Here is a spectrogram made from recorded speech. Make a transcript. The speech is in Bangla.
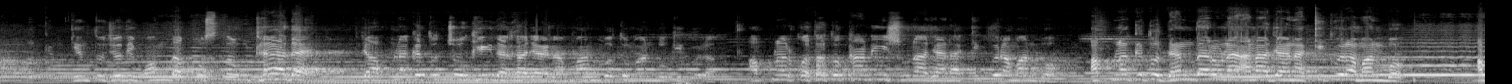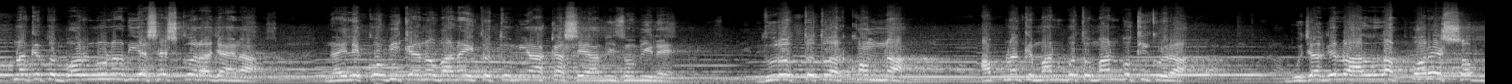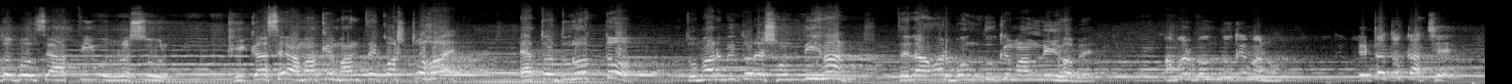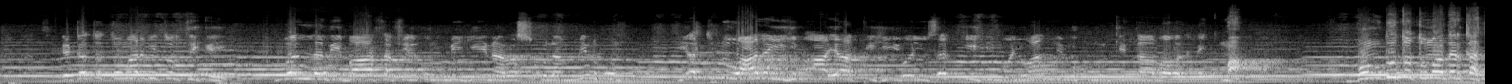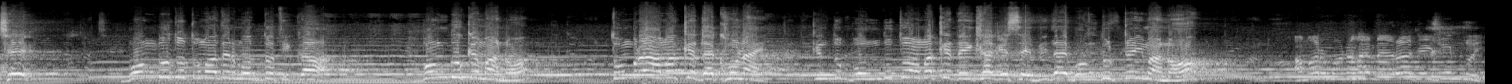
কিন্তু যদি বন্দা প্রশ্ন উঠায় দেয় যে আপনাকে তো চোখেই দেখা যায় না, মানবো তো মানবো কি করে? আপনার কথা তো কানেই শোনা যায় না, কি করে মানবো? আপনাকে তো ধ্যান ধারণায় আনা যায় না, কি করে মানবো? আপনাকে তো বর্ণনা দিয়ে শেষ করা যায় না। নাইলে কবি কেন বানাইতো তুমি আকাশে, আমি জমিনে? দূরত্ব তো আর কম না। আপনাকে মানবো তো মানবো কি করে বুঝা গেল আল্লাহ পরের শব্দ বলছে, আতিউর রসুল। ঠিক আছে, আমাকে মানতে কষ্ট হয়? এত দূরত্ব? তোমার ভিতরে সন্দিহান? তাহলে আমার বন্ধুকে মানলেই হবে। আমার বন্ধুকে মানো। এটা তো কাছে। এটা তো তোমার ভিতর থেকেই। রাসূলাম মিনহুম ইয়াতলু আলাইহিম আয়াতিহি ওয়া ইউযাক্কিহিম ওয়া ইউআল্লিমুহুমুল কিতাবা ওয়াল হিকমা। বন্ধু তো তোমাদের কাছে, বন্ধু তো তোমাদের মধ্য থিকা। বন্ধুকে মানো, তোমরা আমাকে দেখো নাই, কিন্তু বন্ধু তো আমাকে দেখা গেছে, বিদায় বন্ধুরটাই মানো। আমার মনে হয় মেরাজ এই জন্যই।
